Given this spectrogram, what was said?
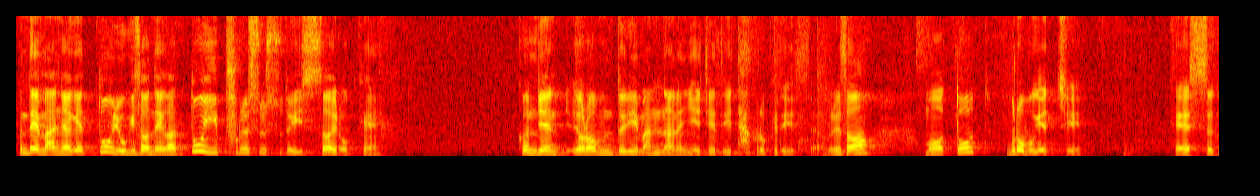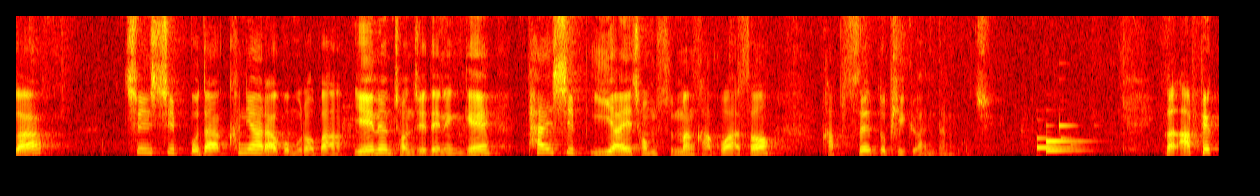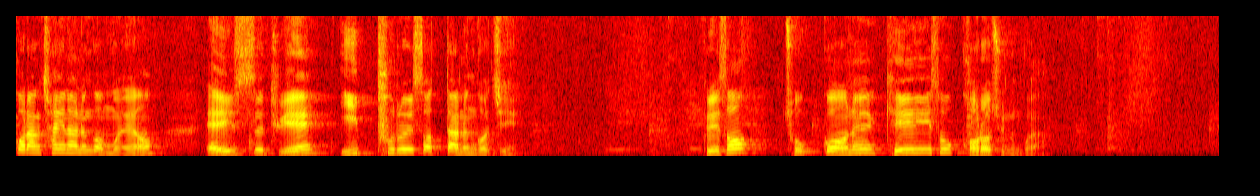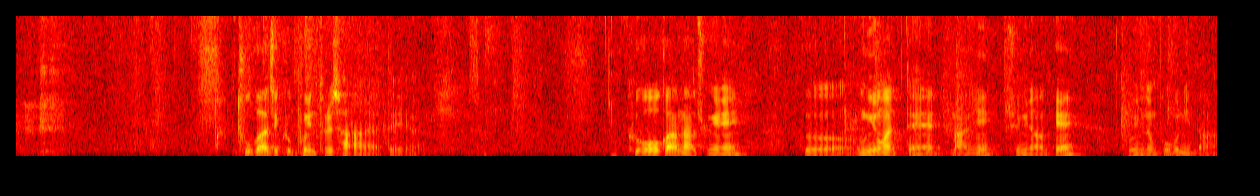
근데 만약에 또 여기서 내가 또 if를 쓸 수도 있어 이렇게. 그건 이제 여러분들이 만나는 예제들이 다 그렇게 돼 있어요. 그래서 뭐 또 물어보겠지. s가 70보다 크냐라고 물어봐. 얘는 전제되는 게 80 이하의 점수만 갖고 와서 값을 또 비교한다는 거지. 그러니까 앞에 거랑 차이 나는 건 뭐예요? else 뒤에 if를 썼다는 거지. 그래서 조건을 계속 걸어주는 거야. 두 가지 그 포인트를 잘 알아야 돼요. 그거가 나중에 그 응용할 때 많이 중요하게 보이는 부분이다.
